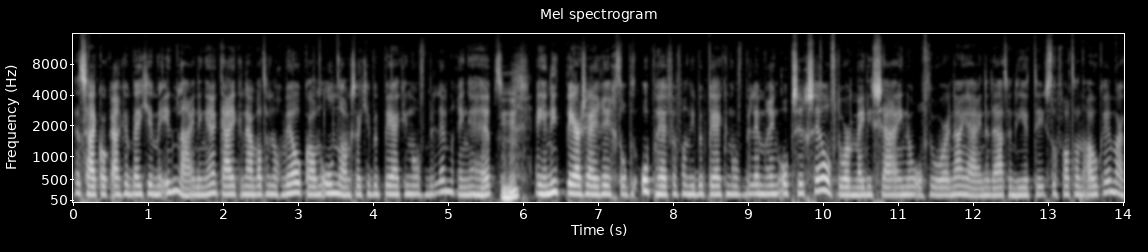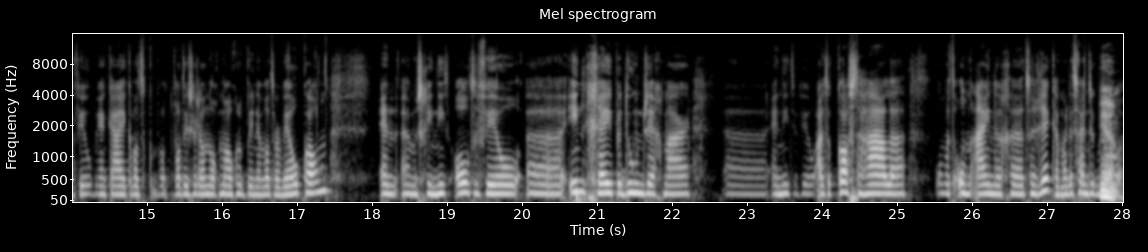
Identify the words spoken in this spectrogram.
dat zei ik ook eigenlijk een beetje in mijn inleiding, hè? kijken naar wat er nog wel kan, ondanks dat je beperkingen of belemmeringen hebt. Mhm. En je niet per se richt op het opheffen van die beperking of belemmering op zichzelf door medicijnen of door, nou ja, inderdaad een diëtist of wat dan ook. Hè? Maar veel meer kijken wat, wat, wat is er dan nog mogelijk binnen wat er wel kan. En eh, misschien niet al te veel eh, ingrepen doen, zeg maar. Eh, en niet te veel uit de kast halen om het oneindig te rekken. Maar dat, zijn natuurlijk Ja. wel,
